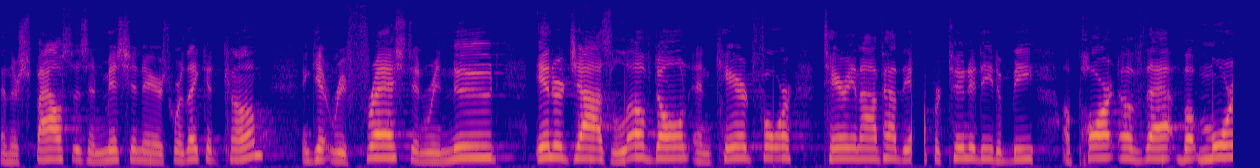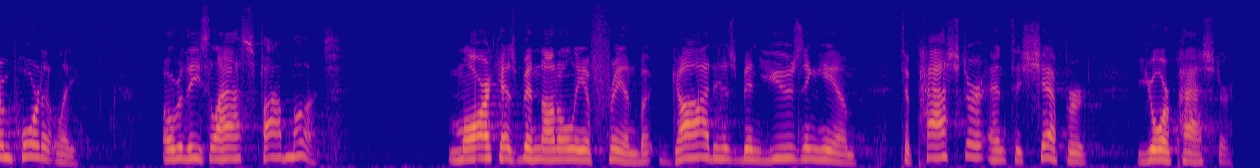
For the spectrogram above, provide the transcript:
and their spouses and missionaries where they could come and get refreshed and renewed, energized, loved on, and cared for. Terry and I have had the opportunity to be a part of that, but more importantly, over these last five months, Mark has been not only a friend, but God has been using him to pastor and to shepherd your pastor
